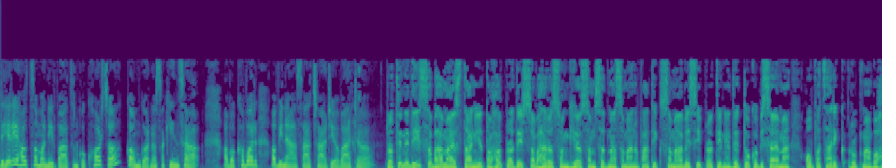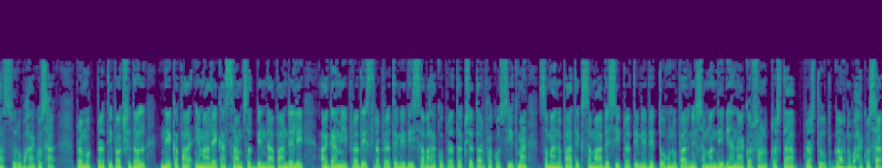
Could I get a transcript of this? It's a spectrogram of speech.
धेरै हदसम्म निर्वाचनको खर्च कम गर्न सकिन्छ। प्रतिनिधि सभामा स्थानीय तह प्रदेश सभा र संघीय संसदमा समानुपातिक समावेशी प्रतिनिधित्वको विषयमा औपचारिक रूपमा बहस शुरू भएको छ। प्रमुख प्रतिपक्षी दल नेकपा एमालेका सांसद बिन्दा पाण्डेले आगामी प्रदेश र प्रतिनिधि सभाको प्रत्यक्षतर्फको सीटमा समानुपातिक समावेशी प्रतिनिधित्व हुनुपर्ने सम्बन्धी ध्यानकर्षण प्रस्ताव प्रस्तुत गर्नुभएको छ।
